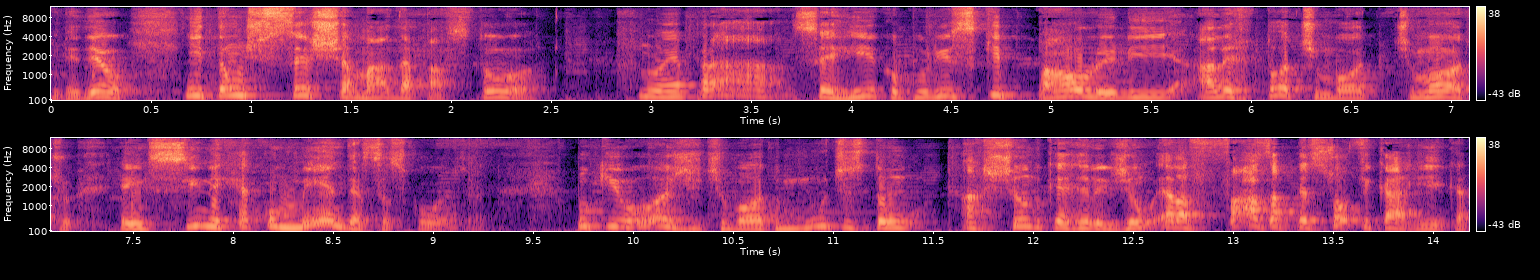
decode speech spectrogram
entendeu? Então ser chamado a pastor não é para ser rico, por isso que Paulo ele alertou Timóteo, Timóteo, ensina e recomenda essas coisas. Porque hoje, Timóteo, muitos estão achando que a religião ela faz a pessoa ficar rica,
